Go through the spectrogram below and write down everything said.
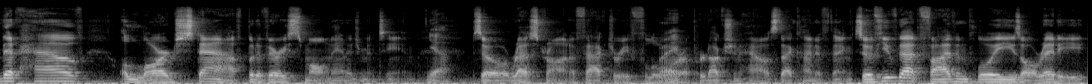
that have a large staff but a very small management team. yeah. So a restaurant, a factory floor, Right. a production house, that kind of thing. So if you've got five employees already,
